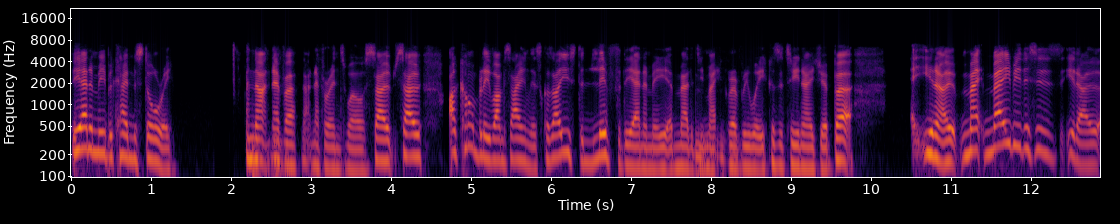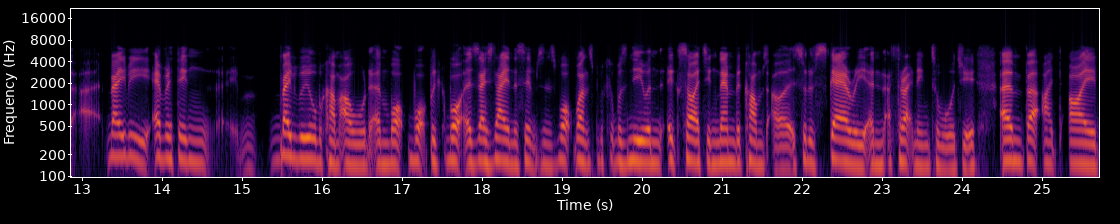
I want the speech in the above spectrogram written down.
The NME became the story. And that mm-hmm. never that never ends well. So so I can't believe I'm saying this because I used to live for the NME of Melody Maker mm-hmm. every week as a teenager. But you know, may, maybe this is you know uh, maybe everything. Maybe we all become old, and what what what as they say in The Simpsons, what once was new and exciting then becomes uh, sort of scary and threatening towards you. Um, but I I.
